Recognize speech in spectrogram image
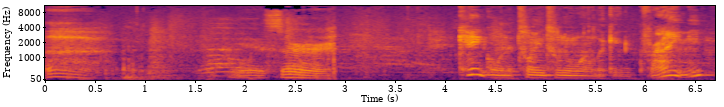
Uh, yes, sir. Can't go into 2021 looking grimy.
